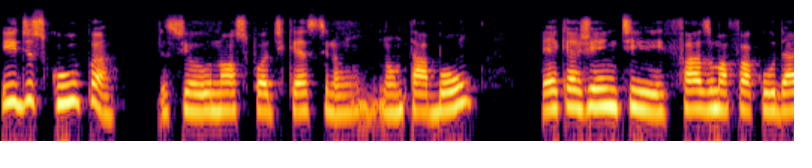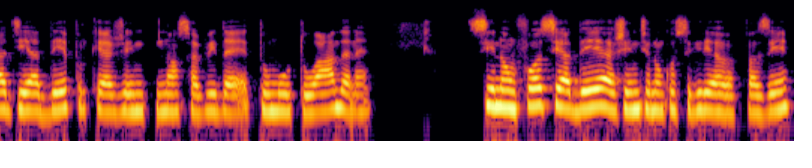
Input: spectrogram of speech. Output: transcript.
E desculpa se o nosso podcast não, não tá bom. É que a gente faz uma faculdade EAD porque a gente, nossa vida é tumultuada, né? Se não fosse EAD, a gente não conseguiria fazer.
